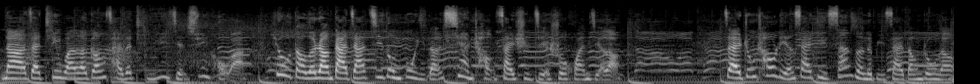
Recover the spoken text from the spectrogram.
那在听完了刚才的体育简讯后啊，又到了让大家激动不已的现场赛事解说环节了。在中超联赛第三轮的比赛当中呢，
